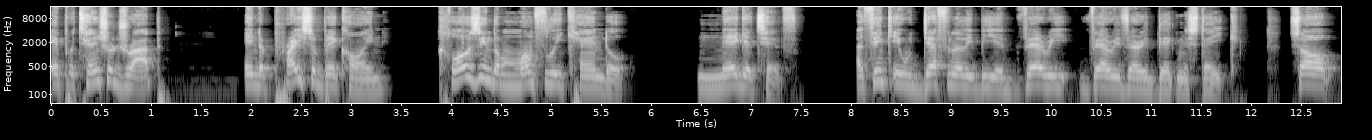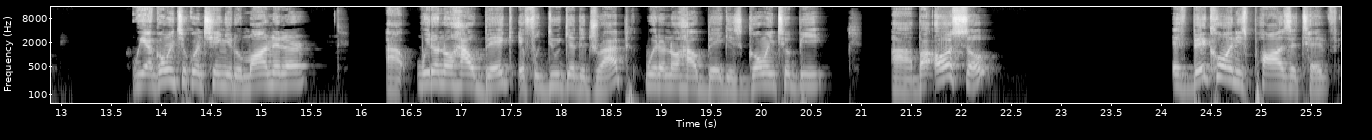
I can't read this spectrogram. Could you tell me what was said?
a potential drop in the price of Bitcoin closing the monthly candle negative, I think it would definitely be a very, very, very big mistake. So we are going to continue to monitor. Uh, we don't know how big, if we do get the drop, we don't know how big it's going to be. Uh, but also, if Bitcoin is positive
